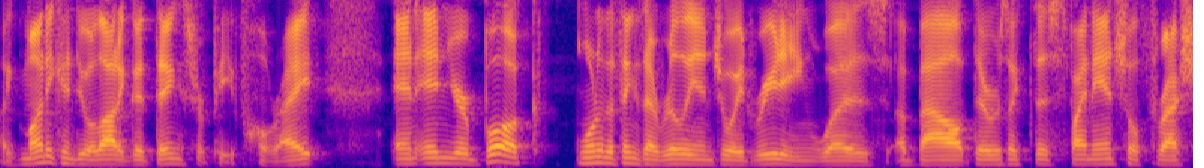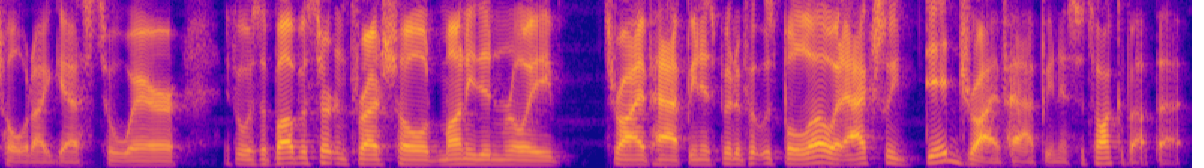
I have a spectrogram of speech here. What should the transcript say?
like money can do a lot of good things for people, right? And in your book, one of the things I really enjoyed reading was about there was like this financial threshold, I guess, to where if it was above a certain threshold, money didn't really drive happiness, but if it was below, it actually did drive happiness. So talk about that.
